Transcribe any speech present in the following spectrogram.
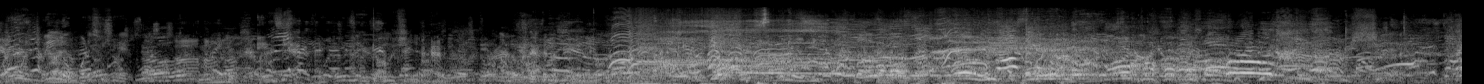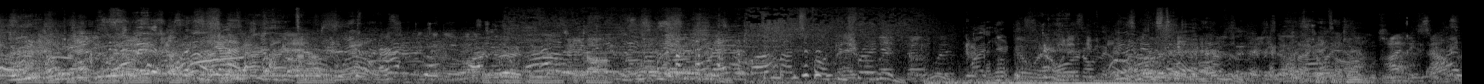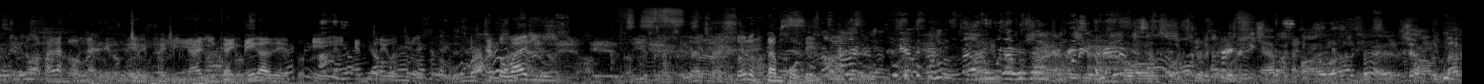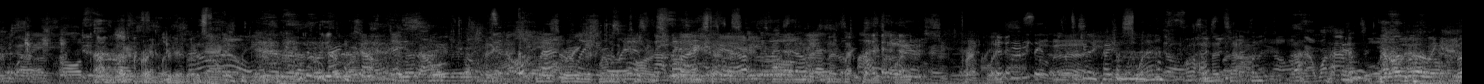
Mike, you going hard on the Ah, en con de entre otros, tanto varios, solo tan potentes. It's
